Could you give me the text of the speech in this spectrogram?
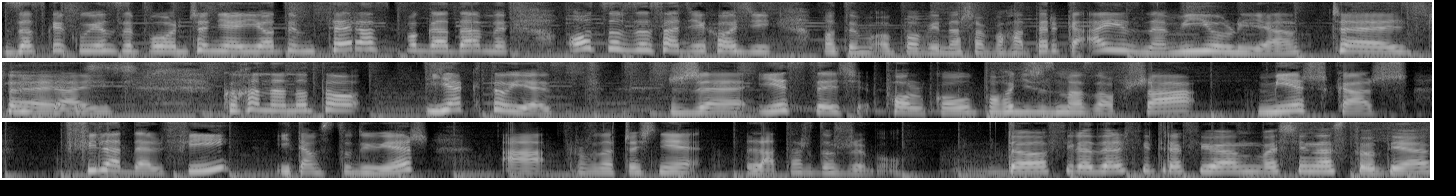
Zaskakujące połączenia i o tym teraz pogadamy. O co w zasadzie chodzi, o tym opowie nasza bohaterka, a jest z nami Julia. Cześć, witaj. Kochana, no to jak to jest, że jesteś Polką, pochodzisz z Mazowsza, mieszkasz w Filadelfii i tam studiujesz, a równocześnie latasz do Rzymu? Do Filadelfii trafiłam właśnie na studia.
